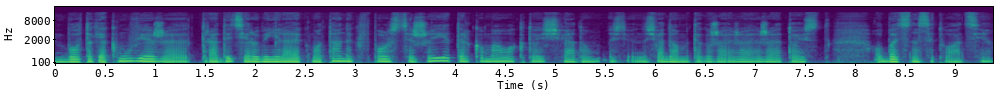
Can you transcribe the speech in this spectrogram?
Bo tak jak mówię, że tradycja robienia lalek motanek w Polsce żyje, tylko mało kto jest świadom, świadomy tego, że, że, że to jest obecna sytuacja.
